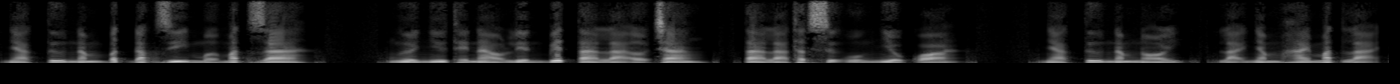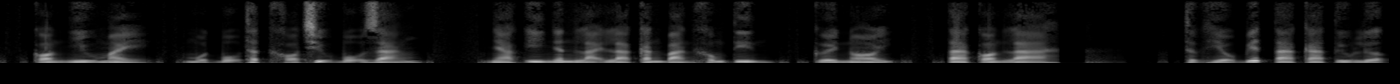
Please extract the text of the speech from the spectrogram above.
nhạc tư năm bất đắc dĩ mở mắt ra. Ngươi như thế nào liền biết ta là ở trang, ta là thật sự uống nhiều quá. Nhạc tư năm nói, lại nhắm hai mắt lại, còn nhíu mày, một bộ thật khó chịu bộ dáng. Nhạc y nhân lại là căn bản không tin, cười nói, ta còn là thực hiểu biết ta ca tử lượng,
